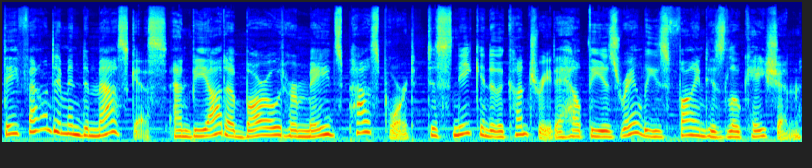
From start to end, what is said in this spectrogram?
They found him in Damascus, and Beate borrowed her maid's passport to sneak into the country to help the Israelis find his location.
